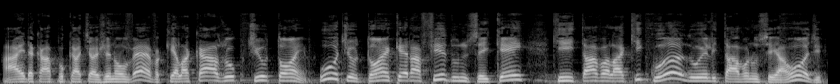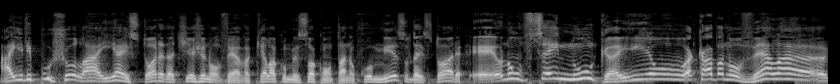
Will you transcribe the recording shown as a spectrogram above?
aí daqui a pouco a tia Genoveva, que ela casou com o tio Tonho. O tio Tonho, que era filho do não sei quem, que tava lá, que quando ele tava não sei aonde, aí ele puxou lá aí a história da tia Genoveva, que ela começou a contar no começo da história. Eu não sei nunca, e eu acaba a novela,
